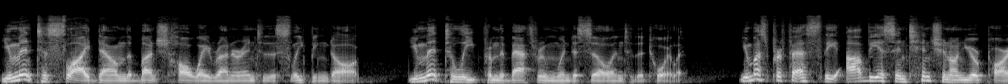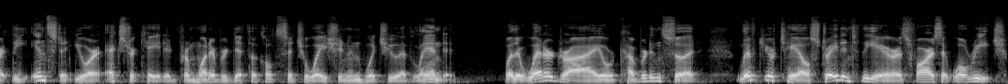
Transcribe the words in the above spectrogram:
You meant to slide down the bunched hallway runner into the sleeping dog. You meant to leap from the bathroom windowsill into the toilet. You must profess the obvious intention on your part the instant you are extricated from whatever difficult situation in which you have landed. Whether wet or dry or covered in soot, lift your tail straight into the air as far as it will reach.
